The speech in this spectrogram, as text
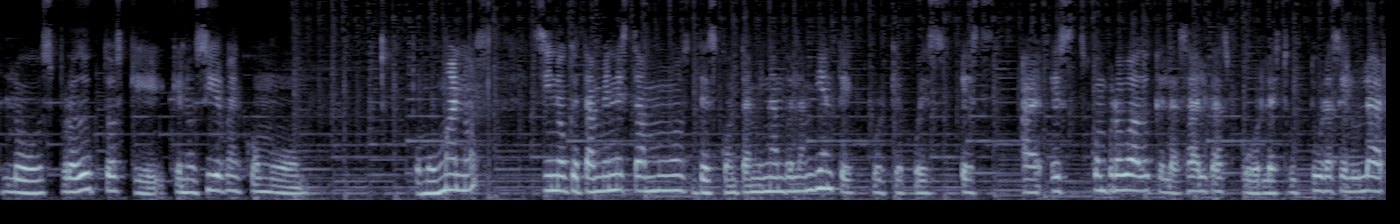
los productos que, nos sirven como, como humanos, sino que también estamos descontaminando el ambiente, porque pues es, es comprobado que las algas, por la estructura celular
